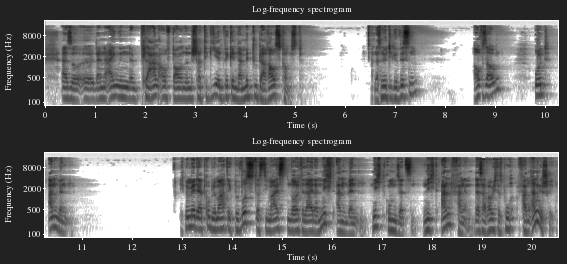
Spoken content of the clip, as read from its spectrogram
also äh, deinen eigenen äh, Plan aufbauen, eine Strategie entwickeln, damit du da rauskommst. Das nötige Wissen aufsaugen und anwenden. Ich bin mir der Problematik bewusst, dass die meisten Leute leider nicht anwenden, nicht umsetzen, nicht anfangen. Deshalb habe ich das Buch Fang angeschrieben.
